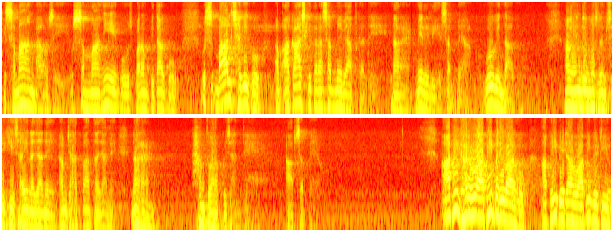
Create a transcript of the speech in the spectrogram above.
कि समान भाव से, उस सम्मानीय को, उस परम पिता को, उस बाल छवि को अब आकाश की तरह सब में व्याप्त कर दे। नारायण, मेरे लिए सब में आप गोविंद आप हम हिंदू, मुस्लिम, सिख, ईसाई न जाने, हम जात पात न जाने। नारायण, हम तो आपको जानते हैं, आप सब में हो। आप ही घर हो, आप ही परिवार हो, आप ही बेटा हो, आप ही बेटी हो,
